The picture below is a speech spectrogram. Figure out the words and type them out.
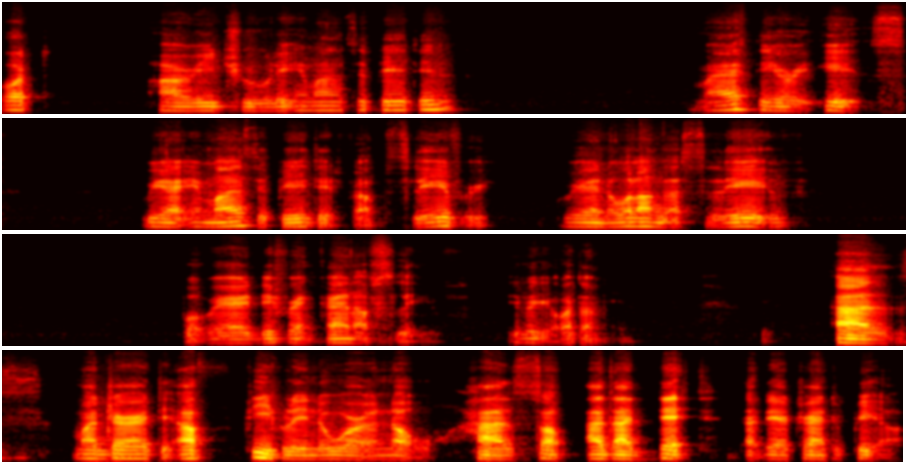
But are we truly emancipated? My theory is we are emancipated from slavery. We are no longer slave, but we are a different kind of slave. If you get what I mean. as majority of people in the world now has some as a debt that they are trying to pay off.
